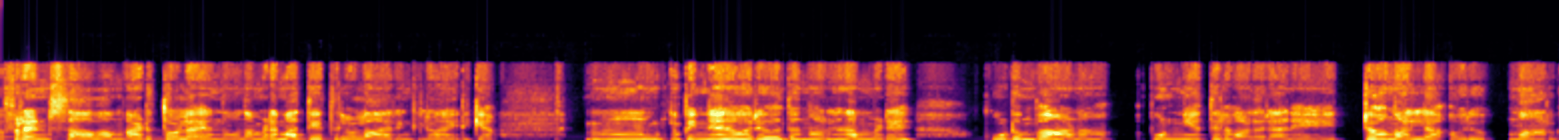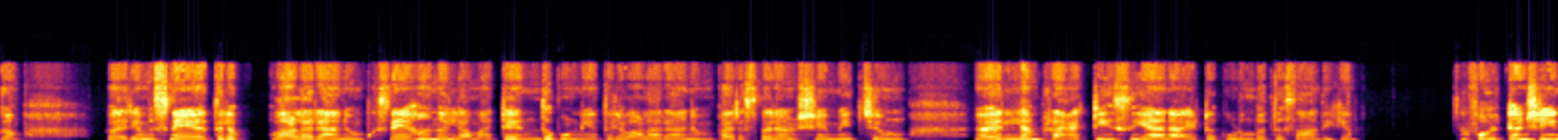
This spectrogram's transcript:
ഫ്രണ്ട്സ് ആവാം അടുത്തുള്ള എന്നോ നമ്മുടെ മധ്യത്തിലുള്ള ആരെങ്കിലും ആയിരിക്കാം. പിന്നെ ഒരു ഇതെന്ന് പറഞ്ഞാൽ നമ്മുടെ കുടുംബമാണ് പുണ്യത്തിൽ വളരാൻ ഏറ്റവും നല്ല ഒരു മാർഗം. കാര്യം സ്നേഹത്തിൽ വളരാനും സ്നേഹമെന്നല്ല മറ്റെന്ത് പുണ്യത്തിൽ വളരാനും പരസ്പരം ക്ഷമിച്ചും എല്ലാം പ്രാക്ടീസ് ചെയ്യാനായിട്ട് കുടുംബത്തെ സാധിക്കും. ഫുൾട്ടൻ ഷീൻ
